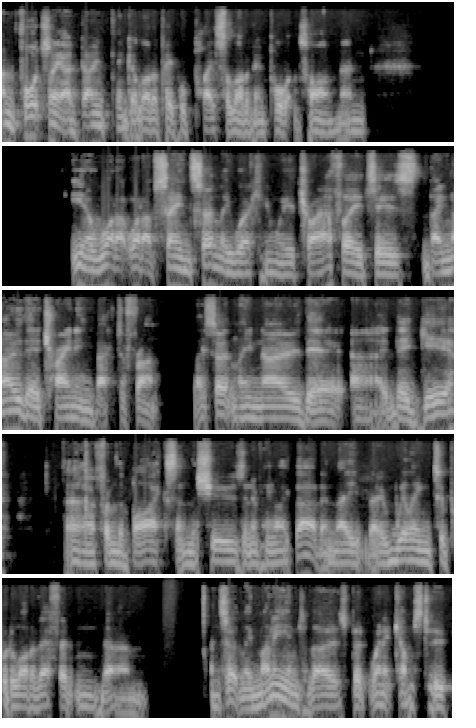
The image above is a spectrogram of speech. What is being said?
unfortunately, I don't think a lot of people place a lot of importance on. And you know what I, what I've seen, certainly working with triathletes, is they know their training back to front. They certainly know their uh, their gear uh, from the bikes and the shoes and everything like that, and they they're willing to put a lot of effort and um, and certainly money into those. But when it comes to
